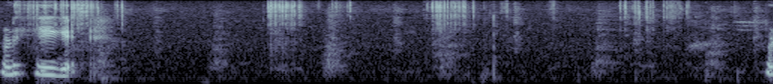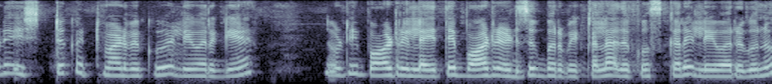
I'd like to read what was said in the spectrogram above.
ನೋಡಿ ಹೀಗೆ. ನೋಡಿ ಇಷ್ಟು ಕಟ್ ಮಾಡಬೇಕು ಇಲ್ಲಿವರೆಗೆ. ನೋಡಿ ಬಾರ್ಡ್ರ್ ಇಲ್ಲ, ಐತೆ ಬಾರ್ಡ್ರ್ ಎಡ್ಜಿಗೆ ಬರಬೇಕಲ್ಲ, ಅದಕ್ಕೋಸ್ಕರ ಇಲ್ಲಿವರೆಗೂ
